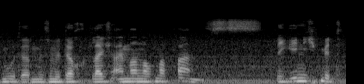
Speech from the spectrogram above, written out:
Gut, dann müssen wir doch gleich einmal noch mal fahren. Das kriege ich nicht mit.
